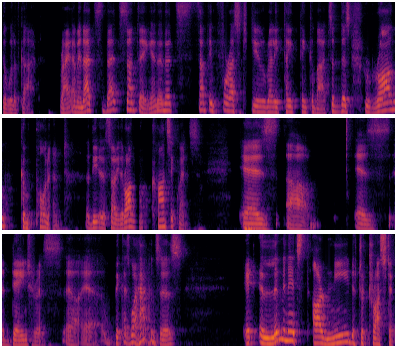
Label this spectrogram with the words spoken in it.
the will of god right? I mean, that's that's something, and then that's something for us to really th- think about. So this wrong component, the uh, sorry, the wrong consequence is um, is dangerous uh, uh, because what happens is it eliminates our need to trust Him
